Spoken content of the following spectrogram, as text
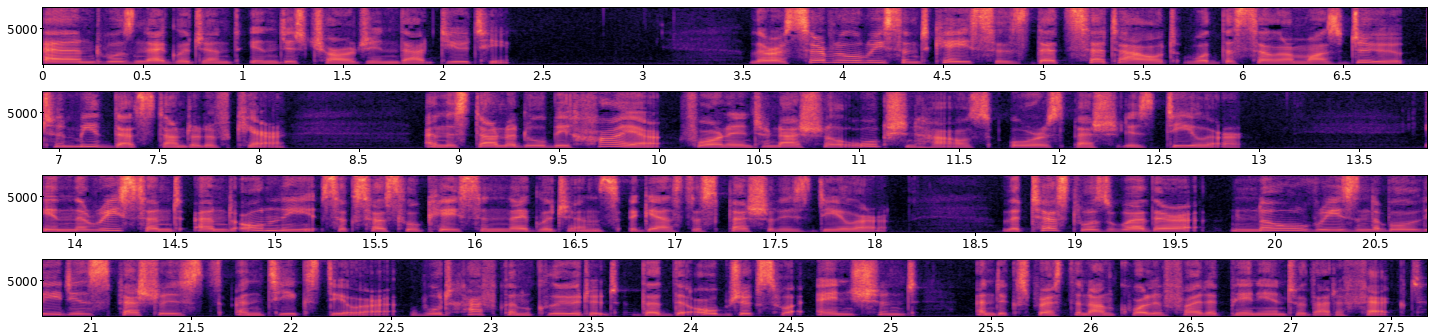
and was negligent in discharging that duty. There are several recent cases that set out what the seller must do to meet that standard of care, and the standard will be higher for an international auction house or a specialist dealer. In the recent and only successful case in negligence against a specialist dealer, the test was whether no reasonable leading specialist antiques dealer would have concluded that the objects were ancient and expressed an unqualified opinion to that effect.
